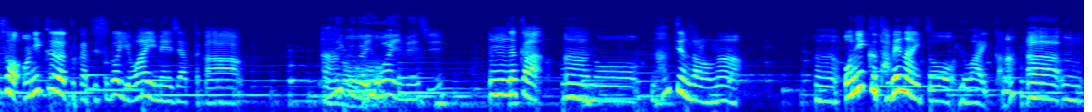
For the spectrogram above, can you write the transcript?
そうお肉とかってすごい弱いイメージあったから。お肉が弱いイメージ？うんなんかうん。あのなんて言うんだろうな、うん、お肉食べないと弱いかな。ああうん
